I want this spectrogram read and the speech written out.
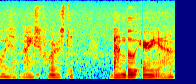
What is a nice forested bamboo area?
